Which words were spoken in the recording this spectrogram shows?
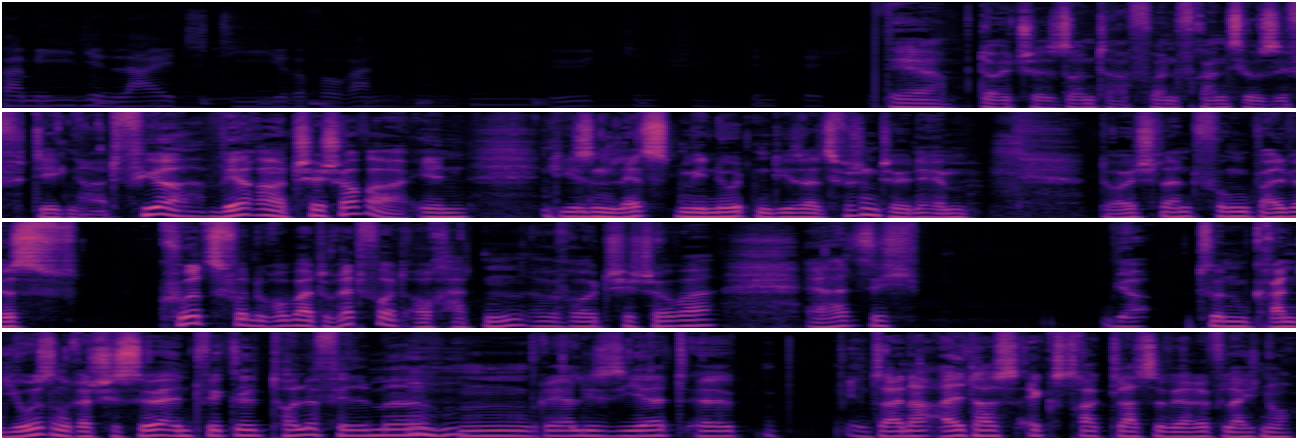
Familienleid, Tiere voran. Der Deutsche Sonntag von Franz Josef Degenhardt für Vera Tschechowa in diesen letzten Minuten dieser Zwischentöne im Deutschlandfunk, weil wir es kurz von Robert Redford auch hatten, äh, Frau Tschechowa. Er hat sich ja zu einem grandiosen Regisseur entwickelt, tolle Filme mhm. realisiert. Äh, in seiner Altersextraklasse wäre vielleicht noch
